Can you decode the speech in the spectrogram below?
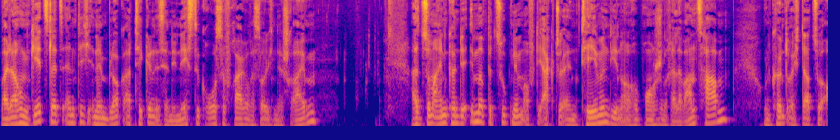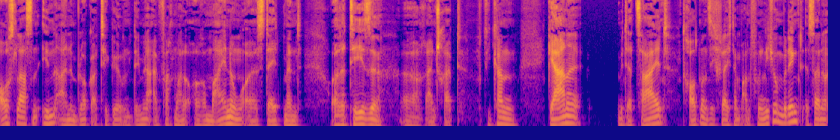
Weil darum geht es letztendlich in den Blogartikeln, ist ja die nächste große Frage, was soll ich denn da schreiben? Also zum einen könnt ihr immer Bezug nehmen auf die aktuellen Themen, die in eurer Branche Relevanz haben und könnt euch dazu auslassen in einem Blogartikel, indem ihr einfach mal eure Meinung, euer Statement, eure These äh, reinschreibt. Die kann gerne mit der Zeit, traut man sich vielleicht am Anfang nicht unbedingt, es sei denn,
